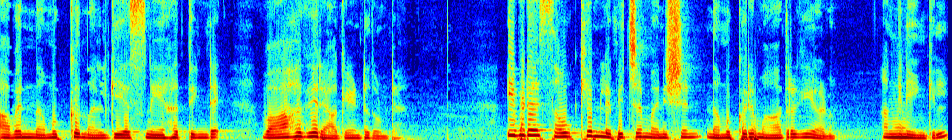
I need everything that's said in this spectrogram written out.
അവൻ നമുക്ക് നൽകിയ സ്നേഹത്തിന്റെ വാഹകരാകേണ്ടതുണ്ട്. ഇവിടെ സൗഖ്യം ലഭിച്ച മനുഷ്യൻ നമുക്കൊരു മാതൃകയാണ്. അങ്ങനെയെങ്കിൽ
